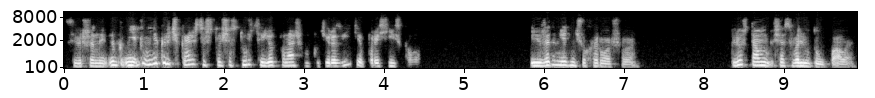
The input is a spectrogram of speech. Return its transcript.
Совершенно. Ну, мне, мне, короче, кажется, что сейчас Турция идет по нашему пути развития, по российскому. И в этом нет ничего хорошего. Плюс там сейчас валюта упала.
